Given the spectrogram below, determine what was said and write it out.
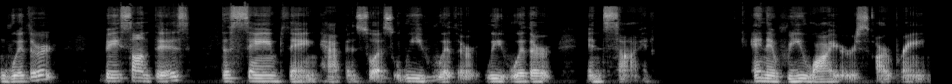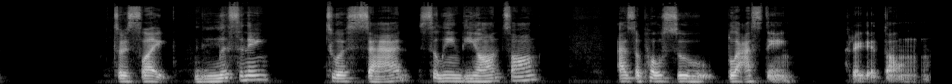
withered based on this, the same thing happens to us. We wither, we wither inside, and it rewires our brain. So it's like listening to a sad Celine Dion song as opposed to blasting reggaeton.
